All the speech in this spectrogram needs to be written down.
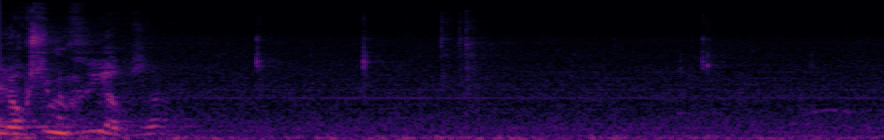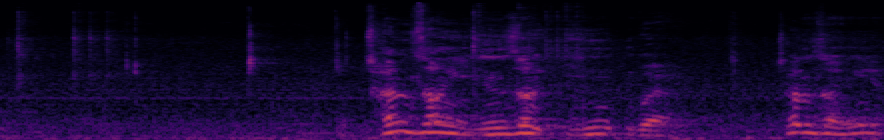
한 마리 욕심은 크게 없어. 천성이 인성 인 뭐야? 천성이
